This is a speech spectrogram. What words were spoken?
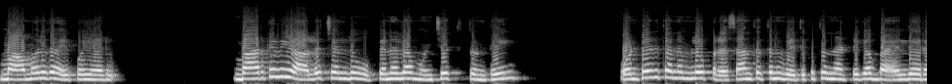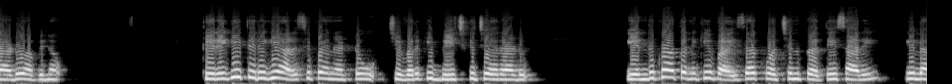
మామూలుగా అయిపోయాడు. భార్గవి ఆలోచనలు ఉప్పెనలా ముంచెత్తుతుంటే ఒంటరితనంలో ప్రశాంతతను వెతుకుతున్నట్టుగా బయలుదేరాడు అభినవ్. తిరిగి తిరిగి అలసిపోయినట్టు చివరికి బీచ్కి చేరాడు. ఎందుకు అతనికి వైజాగ్ వచ్చిన ప్రతిసారి ఇలా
